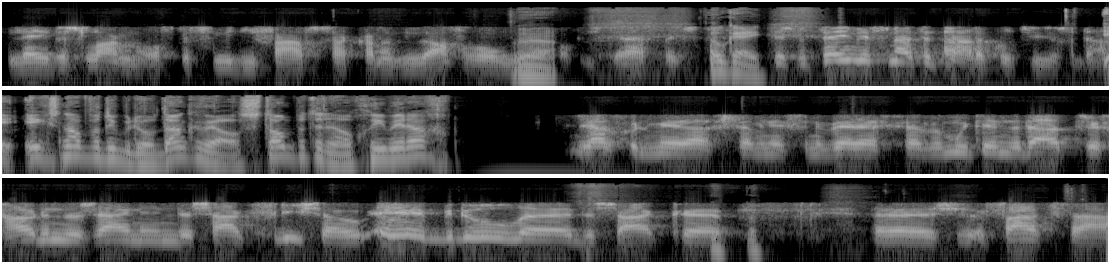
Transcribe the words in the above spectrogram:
levenslang. Of de familie Vaatstra kan het nu afronden ja. of iets dergelijks. Okay. Het is meteen weer vanuit de dadercultuur gedaan. Ik, ik snap wat u bedoelt. Dank u wel. Stam.nl, goedemiddag. Ja, goedemiddag, meneer Van den Berg. We moeten inderdaad terughoudender zijn in de zaak Friso. Eh, ik bedoel uh, de zaak... Uh.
